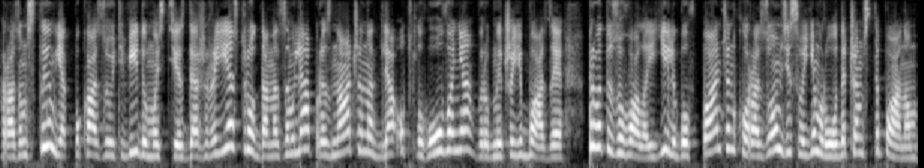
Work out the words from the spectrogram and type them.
Разом з тим, як показують відомості з держреєстру, дана земля призначена для обслуговування виробничої бази. Приватизувала її Любов Панченко разом зі своїм родичем Степаном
